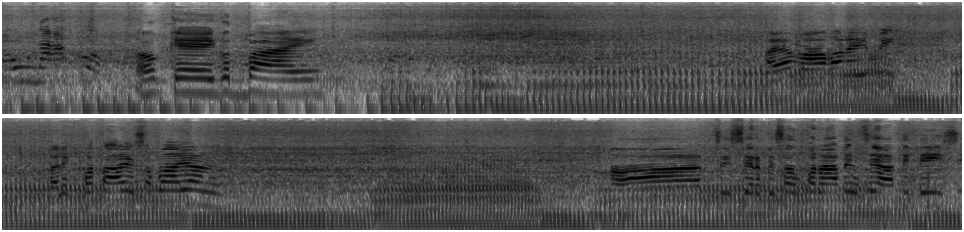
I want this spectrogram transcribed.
Mauna ako. Okay, goodbye. Ayan mga kanaypi. Balik pa tayo sa bayan. At siservisan pa natin si Ate Daisy.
